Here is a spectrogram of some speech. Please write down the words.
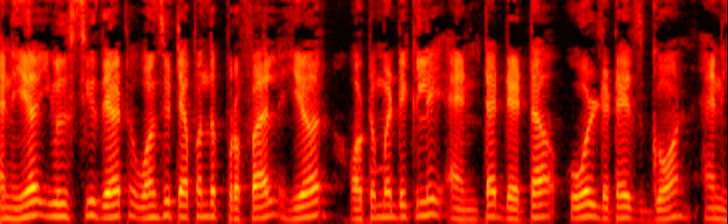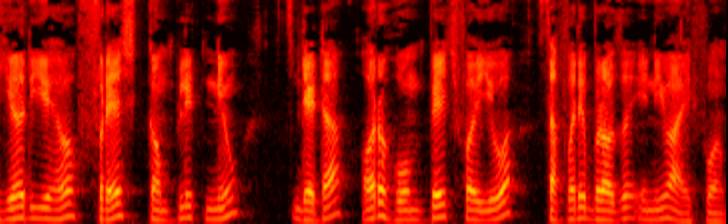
and here you will see that once you tap on the profile here automatically enter data old data is gone. And here you have fresh complete new data or a home page for your safari browser in your iphone.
